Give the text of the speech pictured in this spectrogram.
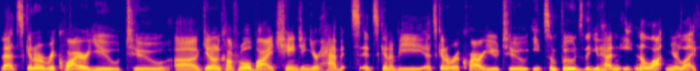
that's going to require you to uh, get uncomfortable by changing your habits. It's going to be it's going to require you to eat some foods that you hadn't eaten a lot in your life.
